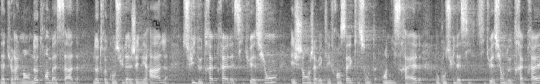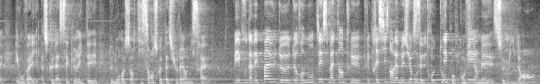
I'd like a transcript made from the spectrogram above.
naturellement, notre ambassade, notre consulat général suit de très près la situation, échange avec les Français qui sont en Israël. Donc on suit la situation de très près et on veille à ce que la sécurité de nos ressortissants soit assurée en Israël. Mais vous n'avez pas eu de, remontée ce matin plus, plus précise dans la mesure où... C'est trop tôt pour confirmer ce bilan il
